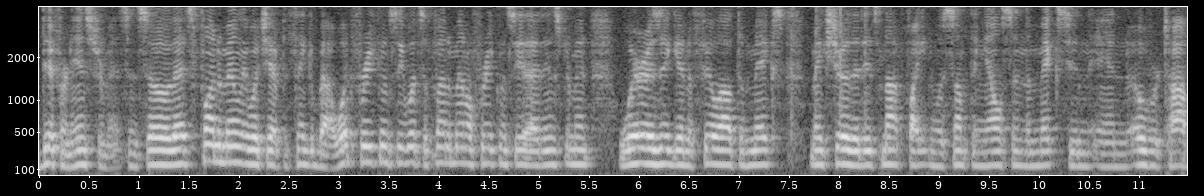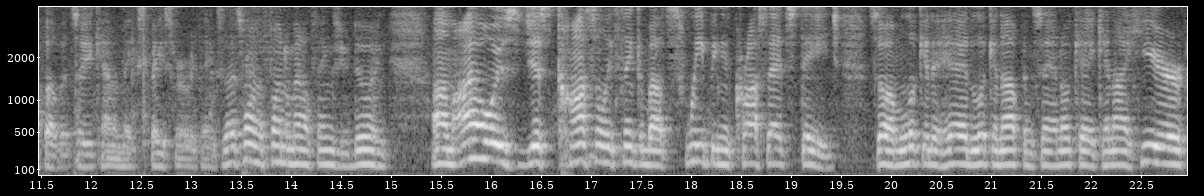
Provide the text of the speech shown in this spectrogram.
different instruments. And so that's fundamentally what you have to think about. What frequency, what's the fundamental frequency of that instrument? Where is it going to fill out the mix? Make sure that it's not fighting with something else in the mix and, and over top of it so you kind of make space for everything. So that's one of the fundamental things you're doing. Um, I always just constantly think about sweeping across that stage. So I'm looking ahead, looking up and saying, okay, can I hear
